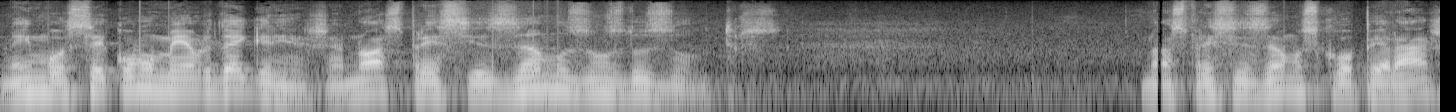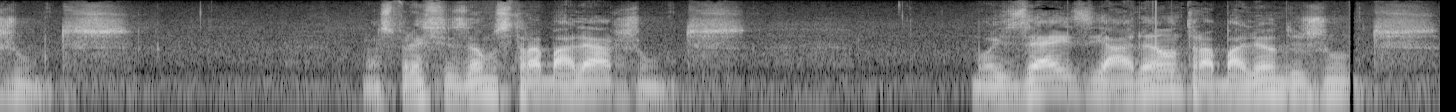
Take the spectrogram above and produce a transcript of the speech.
nem você, como membro da igreja. Nós precisamos uns dos outros. Nós precisamos cooperar juntos. Nós precisamos trabalhar juntos. Moisés e Arão trabalhando juntos.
